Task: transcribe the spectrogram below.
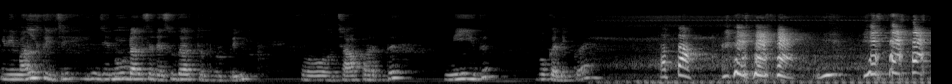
ಇನಿ ಮಲ್ತಿಜಿ ಇಂಜೆ ನೂಡಲ್ಸ್ ಡೆ ಸುಧಾರ್ತದ ಬಿಡ್ತೀನಿ. ಸೊ ಚಾಪರ್ದು ಮೀದು ಬೊಕದಿಕ್ವೆ ಅತ್ತ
